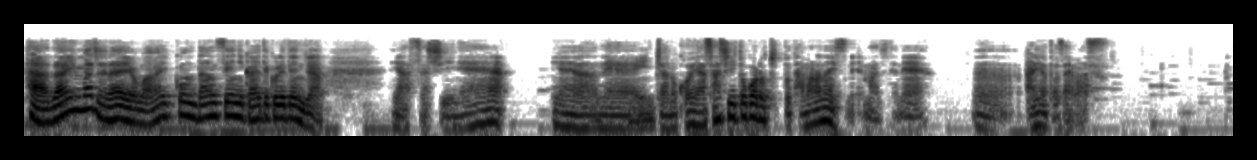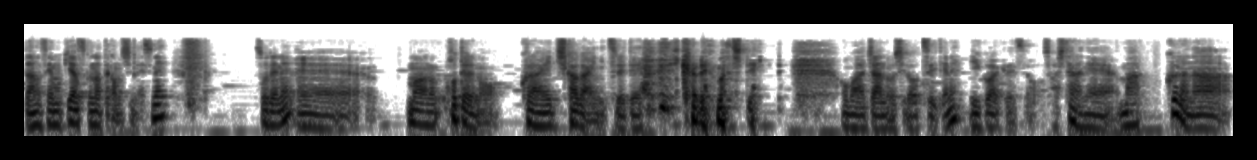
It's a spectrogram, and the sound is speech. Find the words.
ただいまじゃないよ。もうアイコン男性に変えてくれてんじゃん。優しいね。いやいやね、インちゃんの声優しいところちょっとたまらないですね。マジでね。うん。ありがとうございます。男性も来やすくなったかもしれないですね。それでね、えー、まあ、あの、ホテルの暗い地下街に連れて 行かれましておばあちゃんの後ろをついてね、行くわけですよ。そしたらね、真っ暗な、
